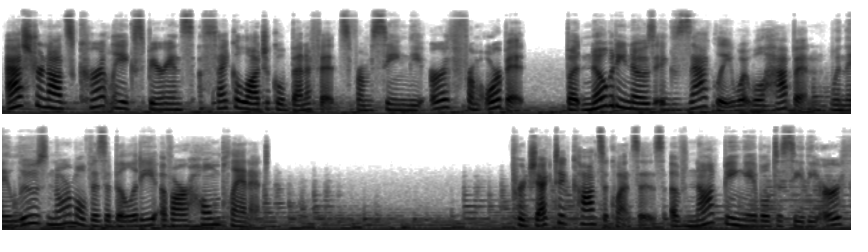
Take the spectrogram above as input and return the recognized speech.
Astronauts currently experience psychological benefits from seeing the Earth from orbit, but nobody knows exactly what will happen when they lose normal visibility of our home planet. Projected consequences of not being able to see the Earth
